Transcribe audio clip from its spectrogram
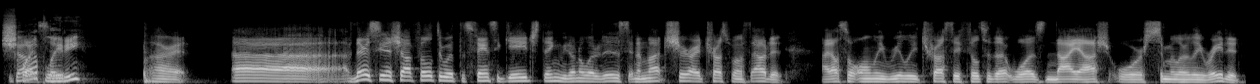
Shut Quiet, up, Siri. lady. All right. Uh, I've never seen a shop filter with this fancy gauge thing. We don't know what it is, and I'm not sure I trust one without it. I also only really trust a filter that was NIOSH or similarly rated.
